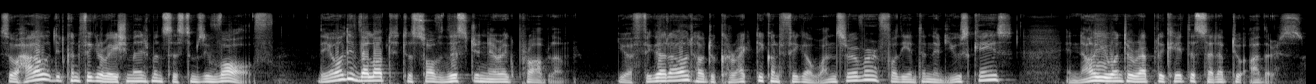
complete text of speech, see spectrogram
So how did configuration management systems evolve? They all developed to solve this generic problem. You have figured out how to correctly configure one server for the intended use case, and now you want to replicate the setup to others.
